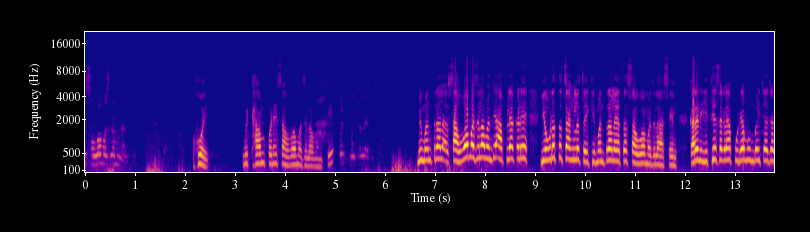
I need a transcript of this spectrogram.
तुम्ही सहावा मजला म्हणाल. होय. मी ठामपणे सहावा मजला म्हणते. पण मंत्रालयाचा सहावा. मी मंत्रालय सहावा मजला म्हणजे आपल्याकडे एवढं तर चांगलंच आहे की मंत्रालयाचा सहावा मजला असेल. कारण इथे सगळ्या पुण्या मुंबईच्या ज्या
